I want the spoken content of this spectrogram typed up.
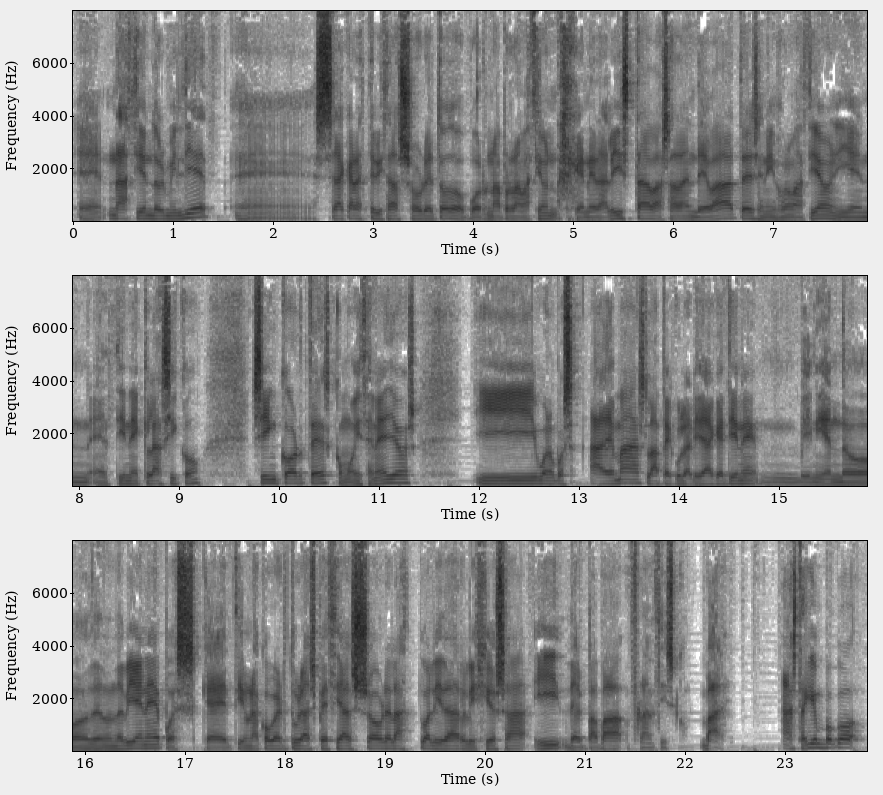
Eh, nació en 2010, eh, se ha caracterizado sobre todo por una programación generalista basada en debates, en información y en, en cine clásico, sin cortes, como dicen ellos. Y bueno, pues además la peculiaridad que tiene, viniendo de donde viene, pues que tiene una cobertura especial sobre la actualidad religiosa y del Papa Francisco. Vale, hasta aquí un poco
